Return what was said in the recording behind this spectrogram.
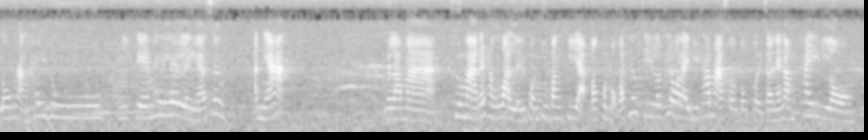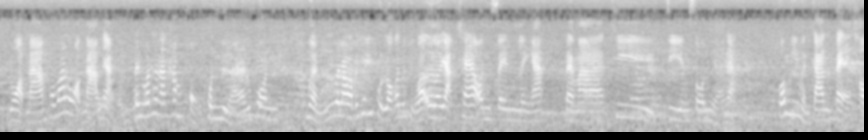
โรงหนังให้ดู มีเกมให้เล่นอะไรเงี้ย ซึ่งอันเนี้ย เวลามาคือมาได้ทั้งวันเลยทุกคนคือบางทีอะบางคนบอกว่าเที่ยวจีนแล้วเที่ยวอะไรดีถ้ามาโซนตรงเปิดจอยแนะนำให้ลองโรงอาบน้ำเพราะว่าโรงอาบน้ำเนี่ยเป็นวัฒนธรรมของคนเหนือนะทุกคนเหมือนเวลาเราไปเที่ยวญี่ปุ่นเราก็นึกถึงว่าเออเราอยากแช่ออนเซ็นอะไรเงี้ยแต่มาที่จีนโซนเหนือเนี่ยก็มีเหมือนกันแต่เขา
